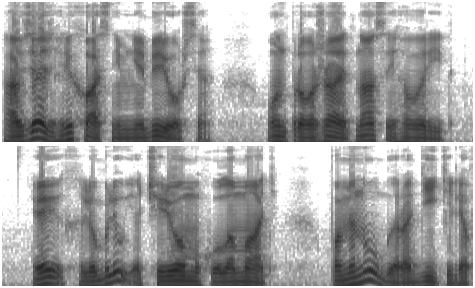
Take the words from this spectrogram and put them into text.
А взять греха с ним не оберешься. Он провожает нас и говорит. Эх, люблю я черемуху ломать. Помянул бы родителев.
